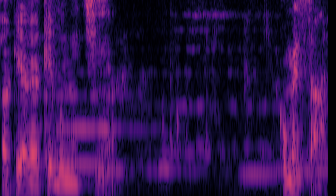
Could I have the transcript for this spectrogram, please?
Ok, HQ bonitinha. Começar.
